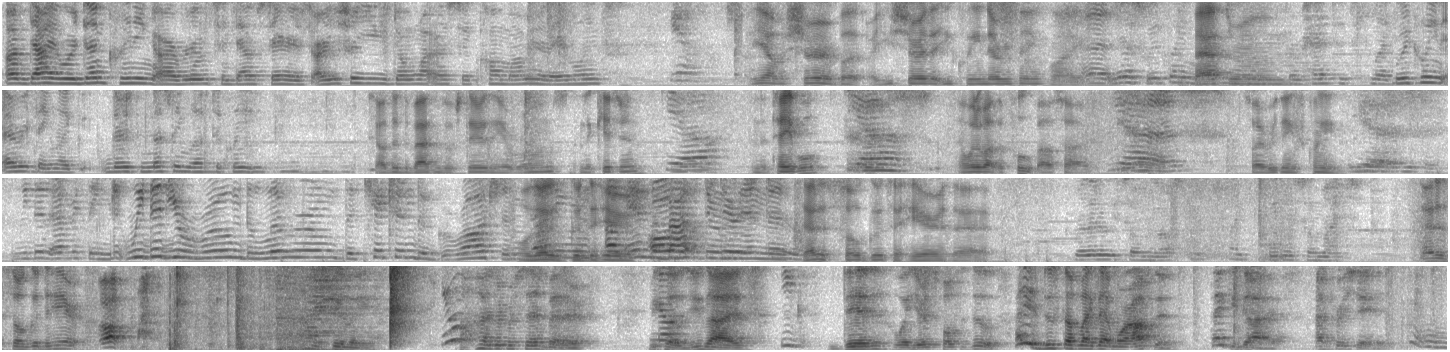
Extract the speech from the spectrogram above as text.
Um, Daddy, we're done cleaning our rooms and downstairs. Are you sure you don't want us to call mommy or the ambulance? Yeah, I'm sure, but are you sure that you cleaned everything? Like Yes, yes we clean Bathroom. from head to t- like we clean everything. Like there's nothing left to clean. y'all did the bathrooms upstairs in your rooms, in the kitchen, Yeah. in the table, Yes. and what about the poop outside? Yes. So everything's clean. Yes. We did everything. We did your room, the living room, the kitchen, the garage, the Well, that is dining good to hear. um, and the All the bathrooms upstairs, and the That is so good to hear that. We're literally so exhausted. Like we did so much. That is so good to hear. Oh! I'm feeling You- 100% better because you guys You- did what you're supposed to do. I need to do stuff like that more often. Thank you guys. I appreciate it.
